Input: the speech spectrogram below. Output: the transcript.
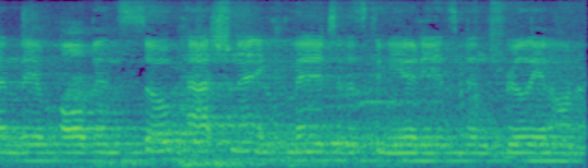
and they have all been so passionate and committed to this community. It's been truly an honor.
